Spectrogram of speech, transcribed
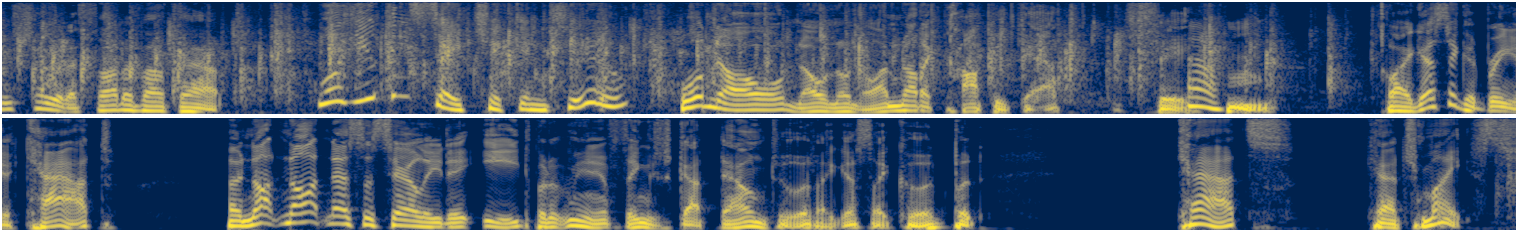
Wish I would have thought about that. Well, you can say chicken too. Well, no, no, no, no. I'm not a copycat. Let's see. Oh. Hmm. Well, I guess I could bring a cat. Uh, not not necessarily to eat, but I mean, if things got down to it, I guess I could. But cats catch mice.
